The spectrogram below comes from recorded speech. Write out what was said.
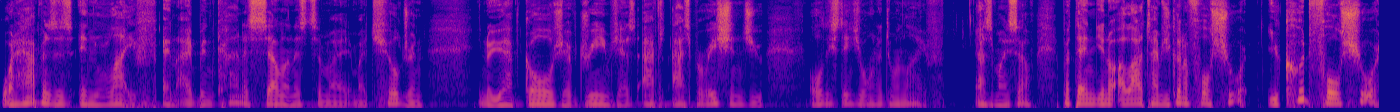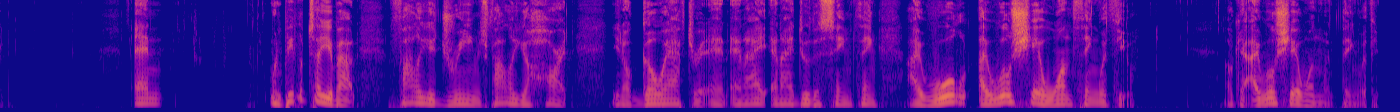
What happens is in life, and I've been kind of selling this to my, my children. You know, you have goals, you have dreams, you have aspirations, you all these things you want to do in life as myself. But then, you know, a lot of times you're going to fall short. You could fall short. And when people tell you about follow your dreams, follow your heart, you know, go after it. And, and I and I do the same thing. I will I will share one thing with you. Okay, I will share one thing with you.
